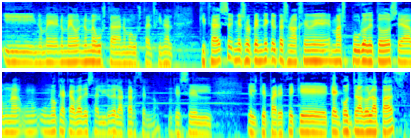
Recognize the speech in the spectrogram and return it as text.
Y no me, no me, no me gusta no me gusta el final. Quizás me sorprende que el personaje más puro de todos sea una, un, uno que acaba de salir de la cárcel ¿no? que es el, el que parece que, que, ha encontrado la paz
